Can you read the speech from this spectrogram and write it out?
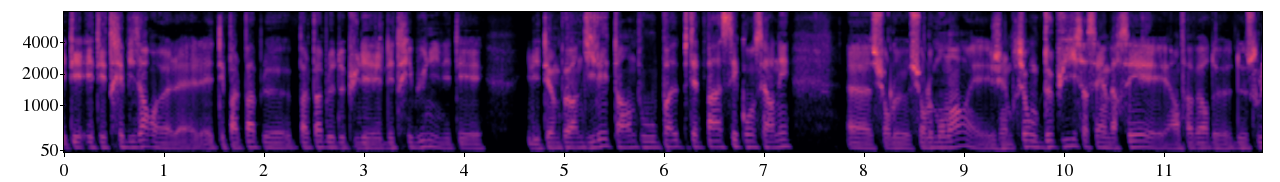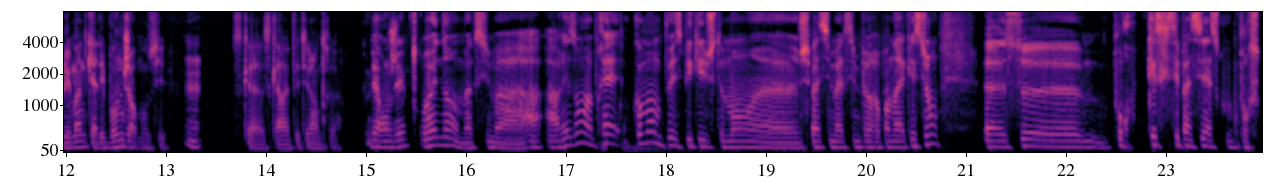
était, était très bizarre. Elle était palpable, palpable depuis les, tribunes. Il était, il était un peu en dilettante ou peut-être pas assez concerné euh, sur le sur le moment. Et j'ai l'impression que depuis, ça s'est inversé en faveur de, de Souleymane, qui a des bonnes jambes aussi. Mm. Ce qu'a ce qu'a répété l'entraîneur. Béranger Ouais, non, Maxime a, a- a raison. Après, comment on peut expliquer justement, euh, je sais pas si Maxime peut répondre à la question, euh, ce, pour, qu'est-ce qui s'est passé à pour pour je,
